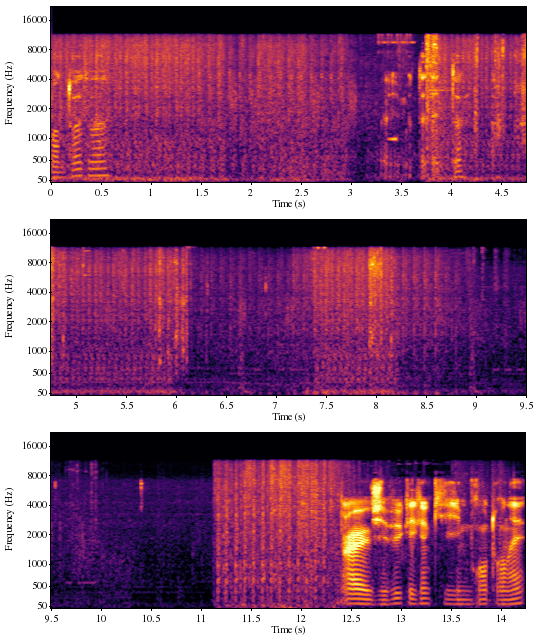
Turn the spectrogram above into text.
Reprends-toi, toi. Allez, monte ta tête, toi. J'ai vu quelqu'un qui me contournait.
